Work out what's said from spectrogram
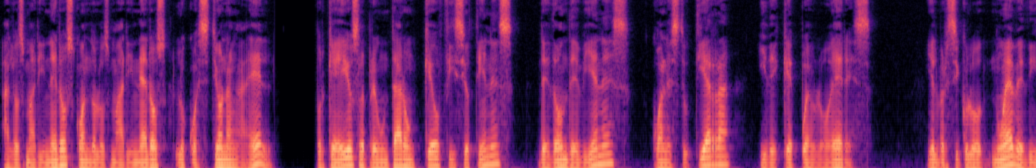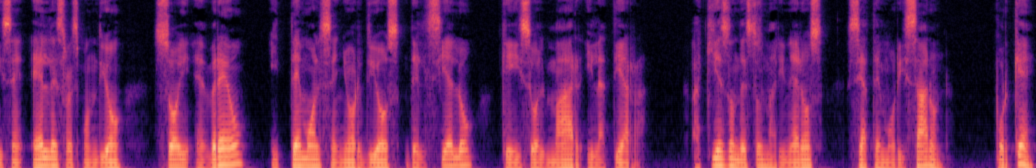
a los marineros cuando los marineros lo cuestionan a él, porque ellos le preguntaron ¿qué oficio tienes? ¿De dónde vienes? ¿Cuál es tu tierra? ¿Y de qué pueblo eres? Y el versículo 9 dice, Él les respondió, Soy hebreo y temo al Señor Dios del cielo que hizo el mar y la tierra. Aquí es donde estos marineros se atemorizaron. ¿Por qué?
